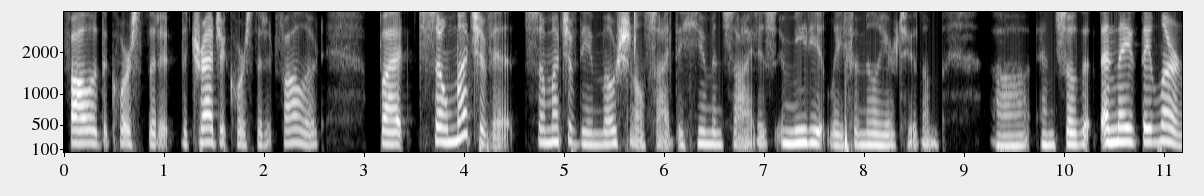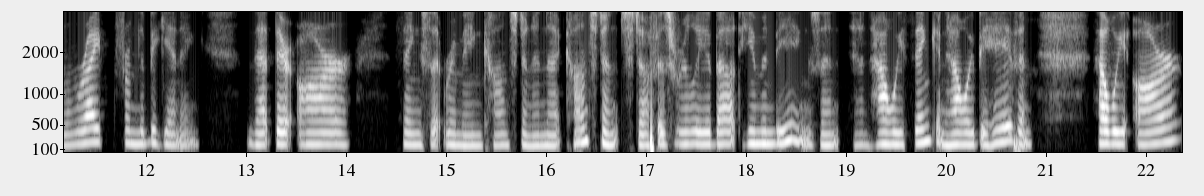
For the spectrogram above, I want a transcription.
followed the course that it, the tragic course that it followed. But so much of it, so much of the emotional side, the human side, is immediately familiar to them, uh, and so that and they they learn right from the beginning that there are things that remain constant. And that constant stuff is really about human beings and, and how we think and how we behave and how we are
